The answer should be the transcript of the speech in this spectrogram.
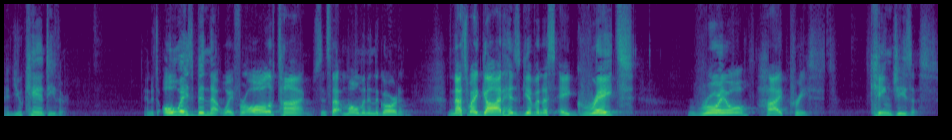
And you can't either. And it's always been that way for all of time since that moment in the garden. And that's why God has given us a great royal high priest, King Jesus,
